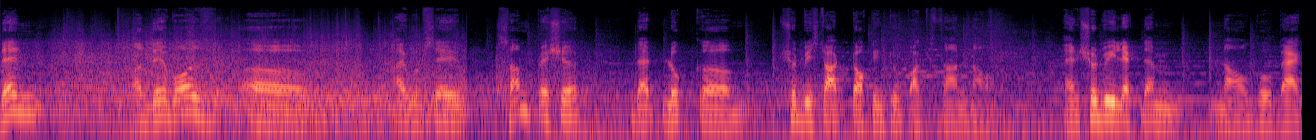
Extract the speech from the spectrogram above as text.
then uh, there was, uh, I would say, some pressure that look, um, should we start talking to Pakistan now? And should we let them now go back?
